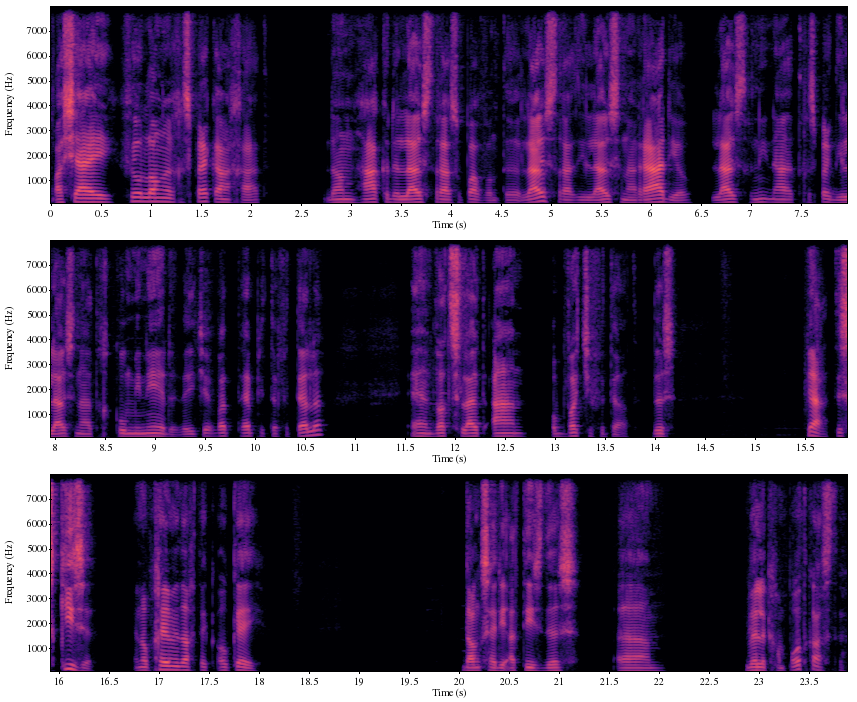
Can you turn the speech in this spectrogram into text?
als jij veel langer gesprek aangaat, dan haken de luisteraars op af. Want de luisteraars die luisteren naar radio, luisteren niet naar het gesprek, die luisteren naar het gecombineerde. Weet je, wat heb je te vertellen? En wat sluit aan op wat je vertelt. Dus ja, het is kiezen. En op een gegeven moment dacht ik, oké, dankzij die artiest dus, ehm, wil ik gaan podcasten.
